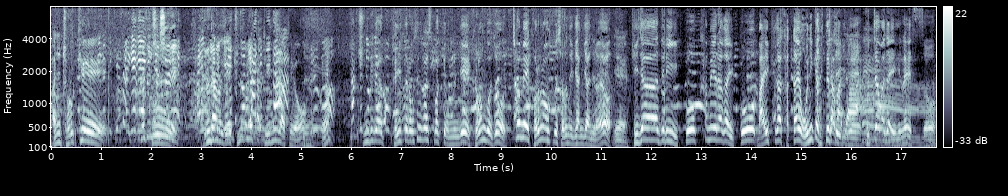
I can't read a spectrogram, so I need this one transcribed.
아니, 저렇게 최순실 씨 당당하게 준비가 딱 돼 있는 것 같아요. 예? 준비가 돼 있다라고 생각할 수밖에 없는 게 그런 거죠. 처음에 걸어 나왔을 때 저런 얘기 한 게 아니라요. 예. 기자들이 있고 카메라가 있고 마이크가 가까이 오니까 그때부터 얘기, 붙자마자. 예, 붙자마자 얘기를 했어.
